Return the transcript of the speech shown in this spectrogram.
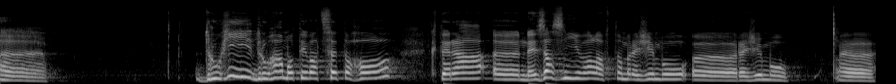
Eh, druhý, druhá motivace toho, která eh, nezaznívala v tom režimu, eh, režimu eh,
